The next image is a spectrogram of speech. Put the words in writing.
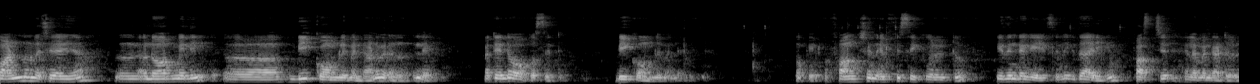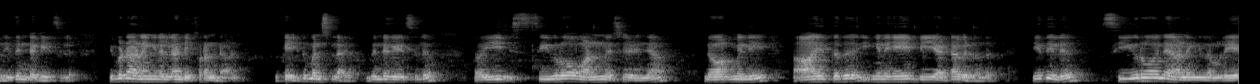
വൺ എന്ന് വെച്ച് കഴിഞ്ഞാൽ നോർമലി ബി കോംപ്ലിമെന്റ് ആണ് വരുന്നത്. അല്ലേ? മറ്റേതിന്റെ ഓപ്പോസിറ്റ് ബി കോംപ്ലിമെന്റ് ആയിരിക്കും ഓക്കെ അപ്പോൾ function F is equal to ഇതിന്റെ കേസിൽ ഇതായിരിക്കും ഫസ്റ്റ് എലമെന്റ് ആയിട്ട് വരുന്നത് ഇതിന്റെ കേസിൽ ഇവിടെ ആണെങ്കിൽ എല്ലാം ഡിഫറെന്റ് ആണ്. ഓക്കെ ഇത് മനസ്സിലായോ? ഇതിന്റെ കേസിൽ ഈ സീറോ വൺ വെച്ച് കഴിഞ്ഞാൽ നോർമലി ആദ്യത്തത് ഇങ്ങനെ എ ബി ആയിട്ടാണ് വരുന്നത്. ഇതിൽ സീറോനെ ആണെങ്കിൽ നമ്മൾ എ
